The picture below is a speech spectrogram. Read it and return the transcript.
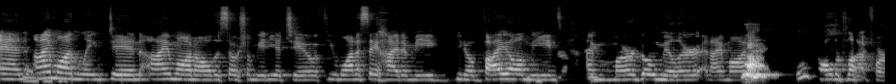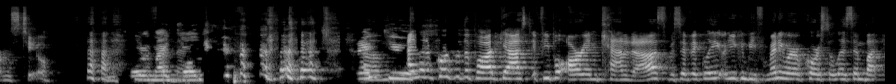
And I'm on LinkedIn. I'm on all the social media too. If you want to say hi to me, you know, by all means, I'm Margot Miller and I'm on all the platforms too. You're my dog. Thank um, you. And then, of course, with the podcast, if people are in Canada specifically, or you can be from anywhere, of course, to listen, but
